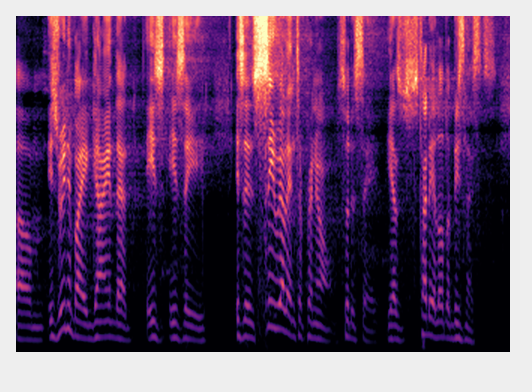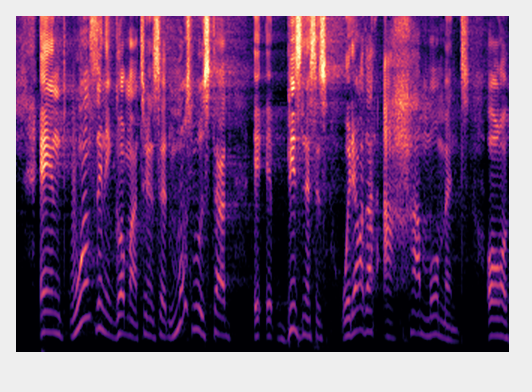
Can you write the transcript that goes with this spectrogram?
um, it's written by a guy that is, is, a, is a serial entrepreneur, so to say. He has studied a lot of businesses. And one thing he got my attention said most people start a, a businesses without that aha moment or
